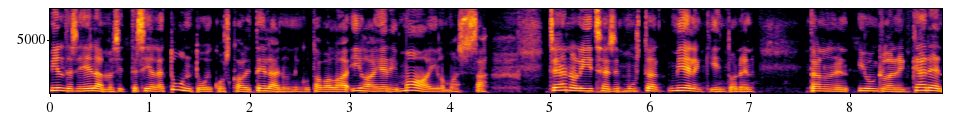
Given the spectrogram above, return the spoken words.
miltä se elämä sitten siellä tuntui, koska oli elänyt niin kuin tavallaan ihan eri maailmassa. Sehän oli itse asiassa minusta mielenkiintoinen tällainen jonkinlainen käden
